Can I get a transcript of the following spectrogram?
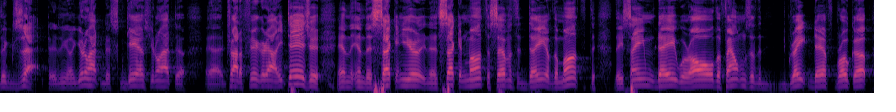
The exact. You, know, you don't have to guess. You don't have to uh, try to figure it out. He tells you in the, in the second year, in the second month, the seventh day of the month, the, the same day where all the fountains of the great depth broke up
